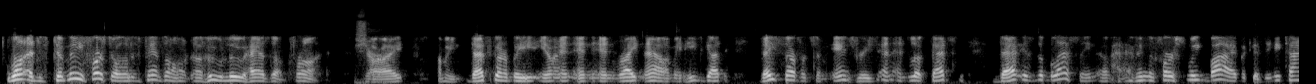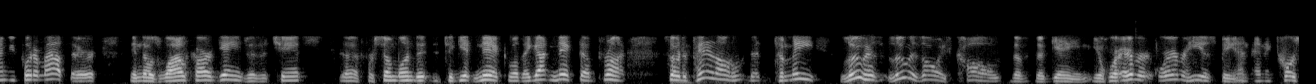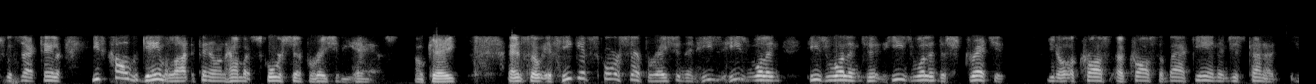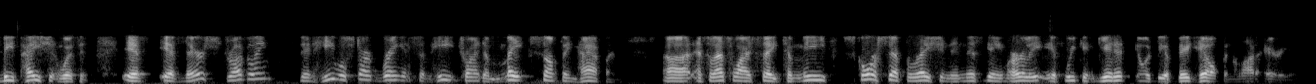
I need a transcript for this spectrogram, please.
Well, to me, first of all, it depends on uh, who Lou has up front. Sure. All right. I mean, that's going to be, you know, and, and, and right now, I mean, he's got, they suffered some injuries. And, and look, that's, that is the blessing of having the first week bye because anytime you put them out there in those wild card games, there's a chance uh, for someone to, to get nicked. Well, they got nicked up front. So depending on, to me, Lou has Lou has always called the the game. You know, wherever wherever he has been, and of course with Zac Taylor, he's called the game a lot, depending on how much score separation he has. Okay, and so if he gets score separation, then he's he's willing he's willing to he's willing to stretch it, you know, across across the back end and just kind of be patient with it. If if they're struggling, then he will start bringing some heat, trying to make something happen. Uh, and so that's why I say, to me, score separation in this game early, if we can get it, it would be a big help in a lot of areas.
